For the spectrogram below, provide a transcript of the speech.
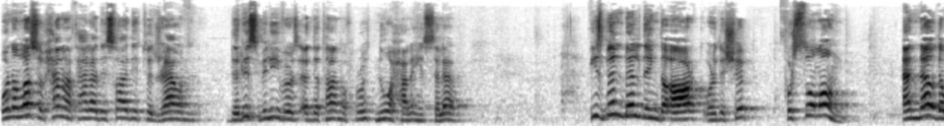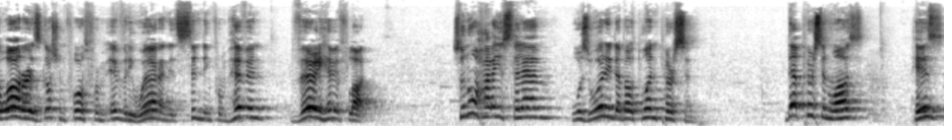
When Allah subhanahu wa ta'ala decided to drown the disbelievers at the time of Prophet Noah alayhi salam, he's been building the ark or the ship for so long. And now the water is gushing forth from everywhere and it's sending from heaven very heavy flood. So Noah alayhi salam was worried about one person. That person was his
